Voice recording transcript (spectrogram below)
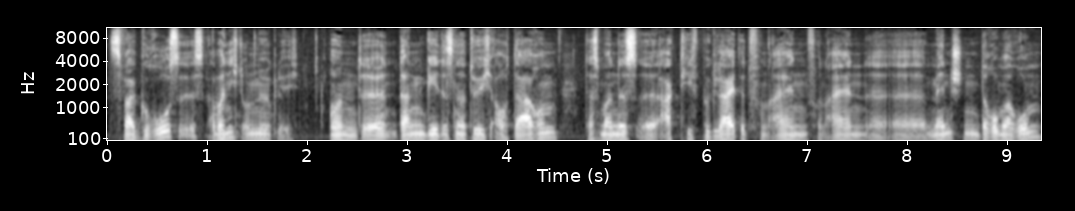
zwar groß ist, aber nicht unmöglich. Und äh, dann geht es natürlich auch darum, dass man das äh, aktiv begleitet von allen, von allen äh, Menschen drumherum,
